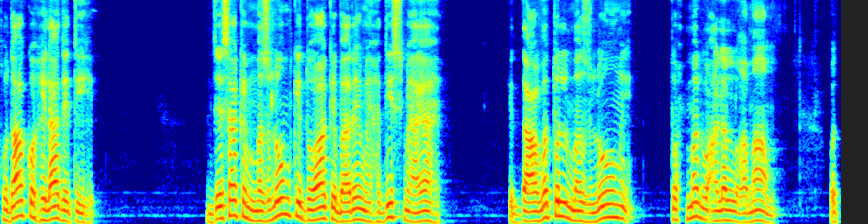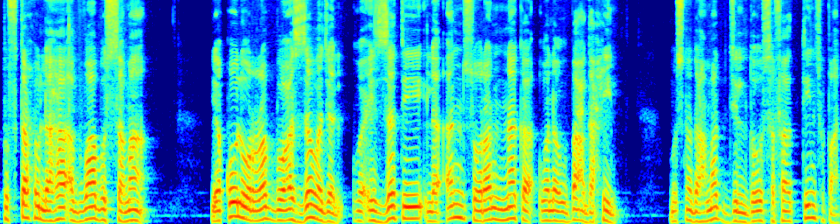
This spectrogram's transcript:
خدا کو ہلا دیتی ہے۔ جیسا کہ مظلوم کی دعا کے بارے میں حدیث میں آیا ہے کہ دعوت المظلوم تحمل علی الغمام وتفتح لها ابواب السماء۔ یقول الرب عز وجل وعزتی لانصرنک ولو بعد حین مسند احمد، جلد دو، صفحہ تین سو پانچ۔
